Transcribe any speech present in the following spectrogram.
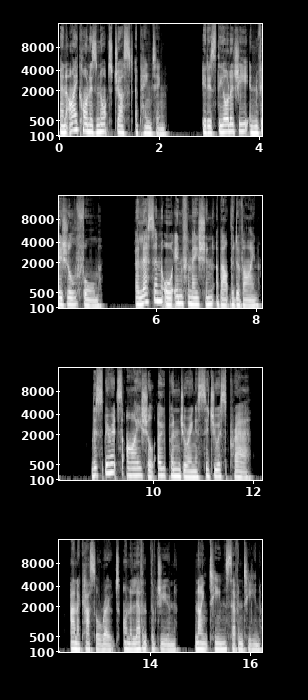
An icon is not just a painting, it is theology in visual form, a lesson or information about the divine. The Spirit's eye shall open during assiduous prayer, Anna Cassel wrote on 11th of June, 1917.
